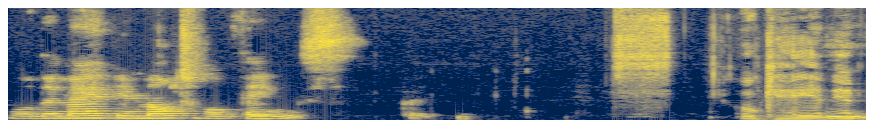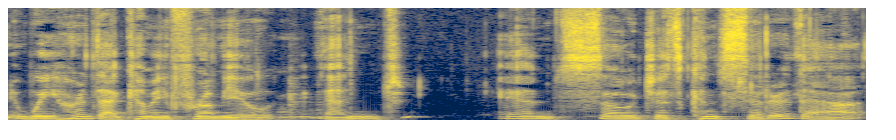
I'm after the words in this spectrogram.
Well, there may have been multiple things, but okay, and, and we heard that coming from you, and and so just consider that.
